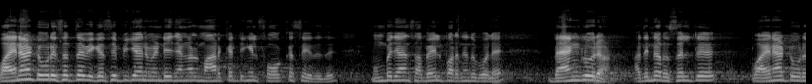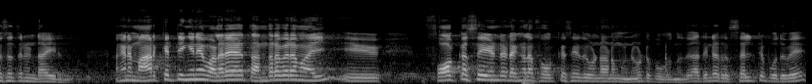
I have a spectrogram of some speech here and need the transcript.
വയനാട് ടൂറിസത്തെ വികസിപ്പിക്കാൻ വേണ്ടി ഞങ്ങൾ മാർക്കറ്റിങ്ങിൽ ഫോക്കസ് ചെയ്തത് മുമ്പ് ഞാൻ സഭയിൽ പറഞ്ഞതുപോലെ ബാംഗ്ലൂരാണ്. അതിന്റെ റിസൾട്ട് വയനാട് ടൂറിസത്തിനുണ്ടായിരുന്നു അങ്ങനെ മാർക്കറ്റിങ്ങിനെ വളരെ തന്ത്രപരമായി ഫോക്കസ് ചെയ്യേണ്ട ഇടങ്ങളെ ഫോക്കസ് ചെയ്തുകൊണ്ടാണ് മുന്നോട്ട് പോകുന്നത്. അതിന്റെ റിസൾട്ട് പൊതുവേ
